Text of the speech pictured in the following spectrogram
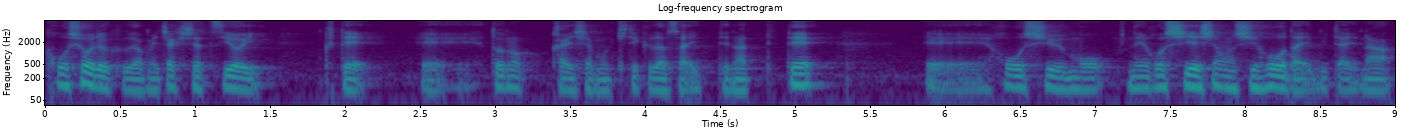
交渉力がめちゃくちゃ強くて、えーどの会社も来てくださいってなってて、えー報酬もネゴシエーションし放題みたいな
